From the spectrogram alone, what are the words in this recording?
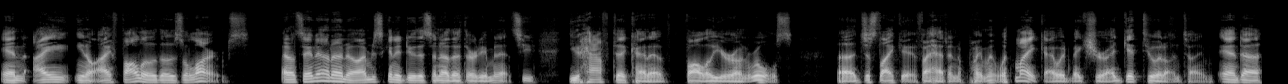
And I, you know, I follow those alarms. I don't say, "No, no, no, I'm just going to do this another 30 minutes." You you have to kind of follow your own rules. Uh, just like if I had an appointment with Mike, I would make sure I'd get to it on time. And uh,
